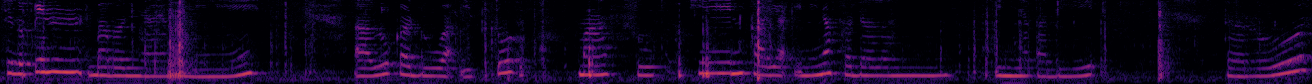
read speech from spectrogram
celupin bubble-nya yang ini lalu kedua itu masukin kayak ininya ke dalam ininya tadi. Terus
